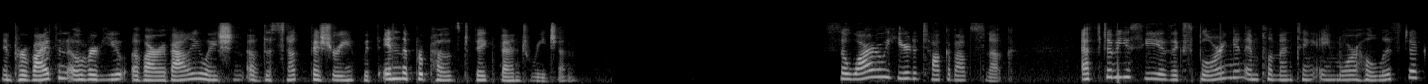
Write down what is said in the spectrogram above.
and provides an overview of our evaluation of the snook fishery within the proposed Big Bend region. So why are we here to talk about snook? FWC is exploring and implementing a more holistic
